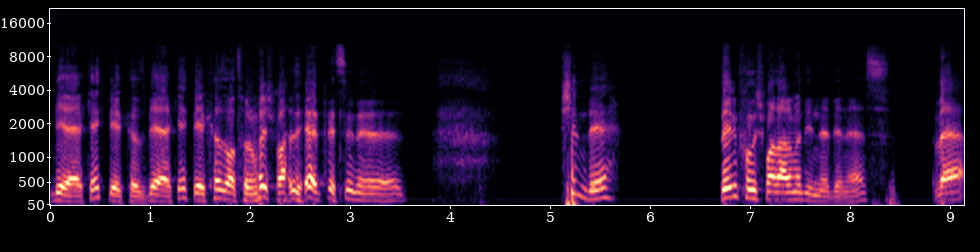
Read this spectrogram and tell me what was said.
bir erkek, bir kız, bir erkek, bir kız oturmuş vaziyettesiniz. Şimdi benim konuşmalarımı dinlediniz ve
